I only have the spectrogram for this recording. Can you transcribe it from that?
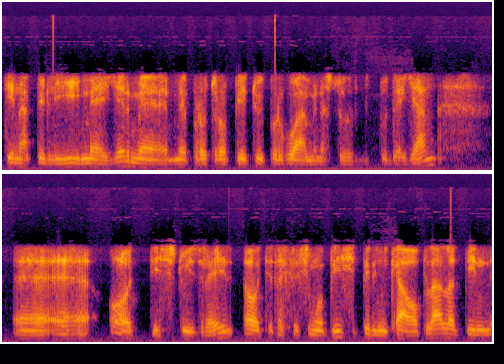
την απειλή η Μέγερ με, με προτροπή του Υπουργού Άμυνας του, του Ντεγιάν ε, ότι, του Ισραήλ, ότι θα χρησιμοποιήσει πυρηνικά όπλα, αλλά την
